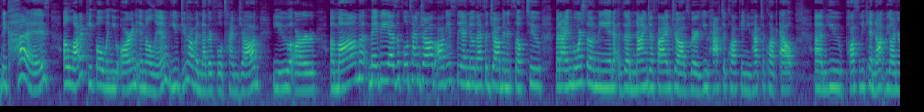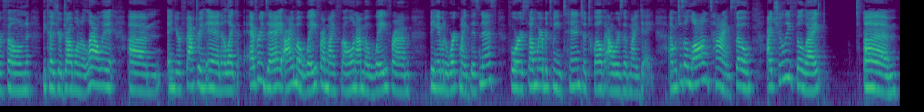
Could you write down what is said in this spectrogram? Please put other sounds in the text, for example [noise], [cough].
because a lot of people, when you are an MLM, you do have another full time job. You are a mom, maybe as a full time job. Obviously, I know that's a job in itself too, but I more so mean the nine to five jobs where you have to clock in, you have to clock out. Um, you possibly cannot be on your phone because your job won't allow it. Um, and you're factoring in like every day I'm away from my phone, I'm away from being able to work my business for somewhere between 10 to 12 hours of my day, um, which is a long time. So I truly feel like, um,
